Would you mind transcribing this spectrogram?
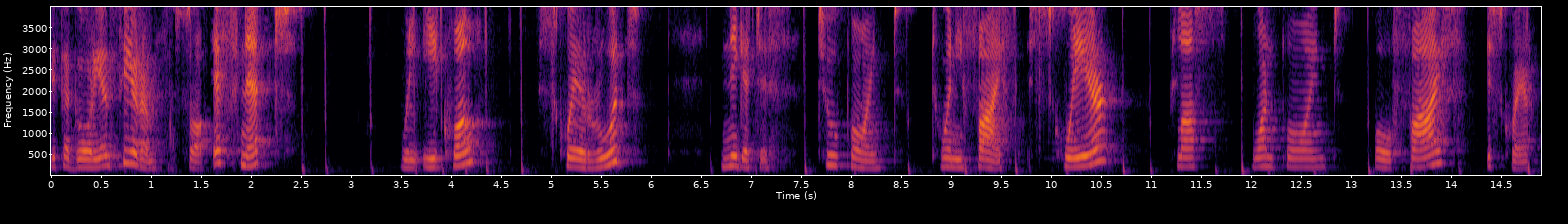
Pythagorean theorem. So F net will equal square root negative 2.25 square plus 1.05 square.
